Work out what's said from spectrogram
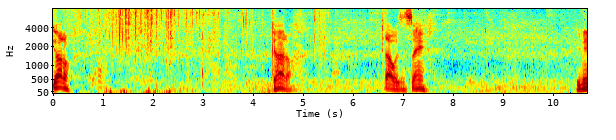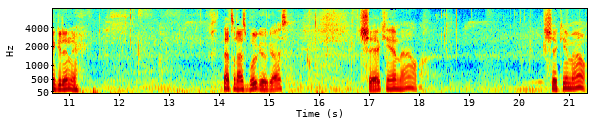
Got him. Got him. That was insane. You need to get in there. That's a nice bluegill, guys. Check him out. Check him out.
